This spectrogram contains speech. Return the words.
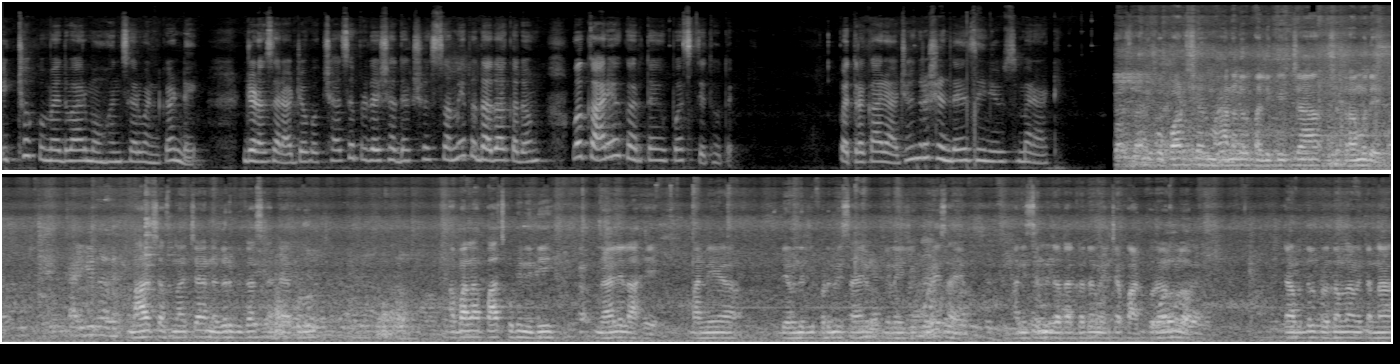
इच्छुक उमेदवार मोहन सर वनकंडे जनसराज्य पक्षाचे प्रदेशाध्यक्ष समित दादा कदम व कार्यकर्ते उपस्थित होते. पत्रकार राजेंद्र शिंदे झी न्यूज मराठी. आणि कोपाड शहर महानगरपालिकेच्या क्षेत्रामध्ये महाराष्ट्र शासनाच्या नगरविकास खात्याकडून आम्हाला पाच कोटी निधी मिळालेला आहे. माननीय देवेंद्रजी फडणवीस साहेब विनयजी कोरे साहेब आणि समीरदादा कदम यांच्या पाठपुरामुळं त्याबद्दल प्रथमतः आम्ही त्यांना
